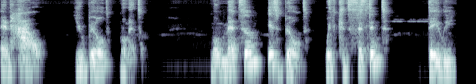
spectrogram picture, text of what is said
and how you build momentum. Momentum is built with consistent daily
